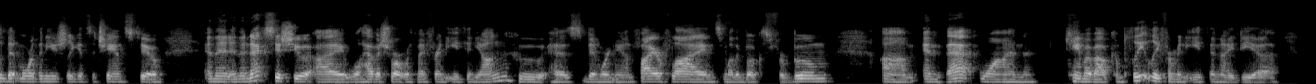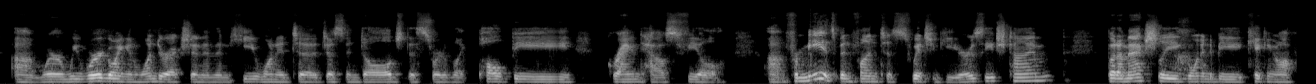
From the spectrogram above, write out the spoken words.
a bit more than he usually gets a chance to. And then in the next issue, I will have a short with my friend Ethan Young, who has been working on Firefly and some other books for Boom. Um, and that one came about completely from an Ethan idea um, where we were going in one direction and then he wanted to just indulge this sort of like pulpy grindhouse feel. Um, for me, it's been fun to switch gears each time, but I'm actually going to be kicking off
